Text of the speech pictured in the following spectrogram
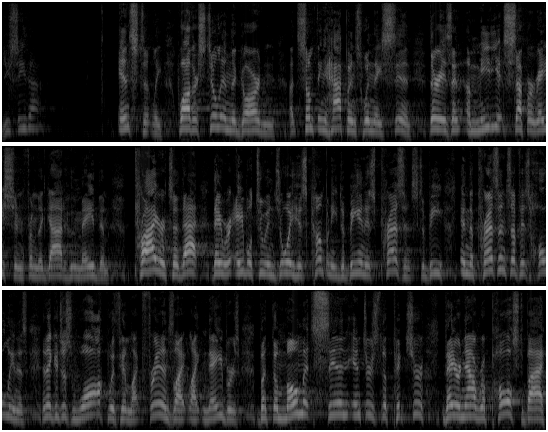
Do you see that? instantly. While they're still in the garden, uh, something happens when they sin. There is an immediate separation from the God who made them. Prior to that, they were able to enjoy his company, to be in his presence, to be in the presence of his holiness. And they could just walk with him like friends, like, like neighbors. But the moment sin enters the picture, they are now repulsed by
